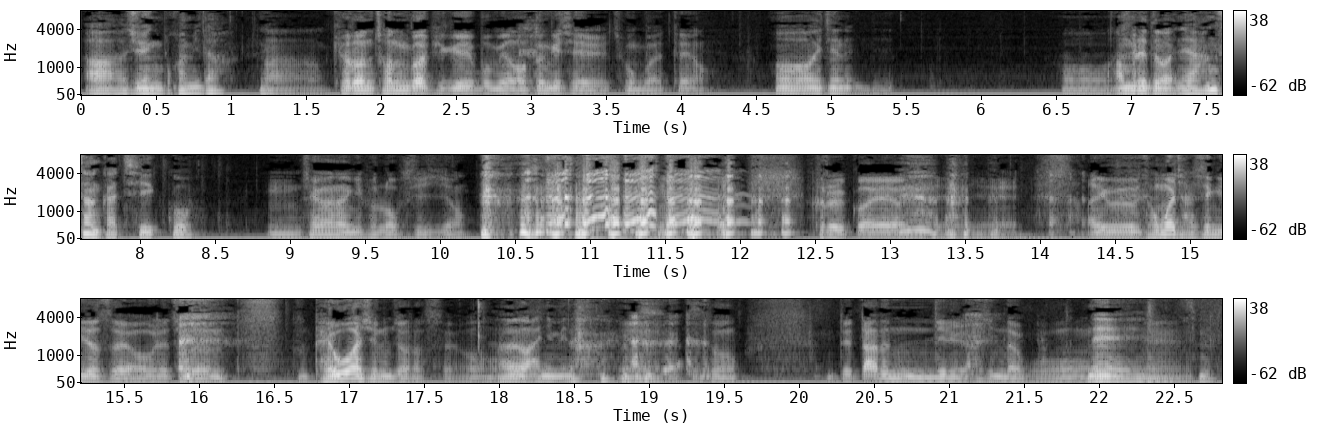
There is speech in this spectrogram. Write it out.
아, 아주 행복합니다. 네. 아 결혼 전과 비교해 보면 어떤 게 제일 좋은 것 같아요? 어, 이제는, 이제, 어, 아무래도 그냥 항상 같이 있고, 음, 생각나는 게 별로 없으시죠? 그럴 거예요, 이제. 예. 아니, 그, 정말 잘생기셨어요. 그래서 저는 배우 하시는 줄 알았어요. 아유, 아닙니다. 예, 그래서, 근데 다른 일 하신다고. 네, 예. 맞습니다.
